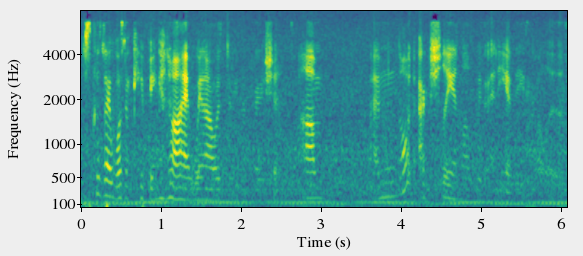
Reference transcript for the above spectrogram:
Just because I wasn't keeping an eye when I was doing the potions. Um, I'm not actually in love with any of these colours.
